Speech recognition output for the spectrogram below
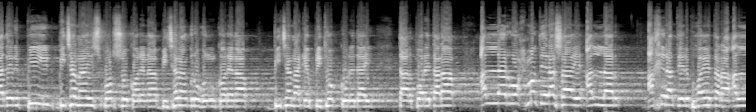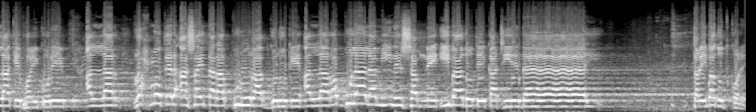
তাদের পিঠ বিছানায় স্পর্শ করে না বিছানা গ্রহণ করে না বিছানাকে পৃথক করে দেয় তারপরে তারা আল্লাহর রহমতের আশায় আল্লাহর আখেরাতের ভয়ে তারা আল্লাহকে ভয় করে, আল্লাহর রহমতের আশায় তারা পুরো রাতগুলোকে আল্লাহ রব্বুল আলমিনের সামনে ইবাদতে কাটিয়ে দেয়। তারা ইবাদত করে।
